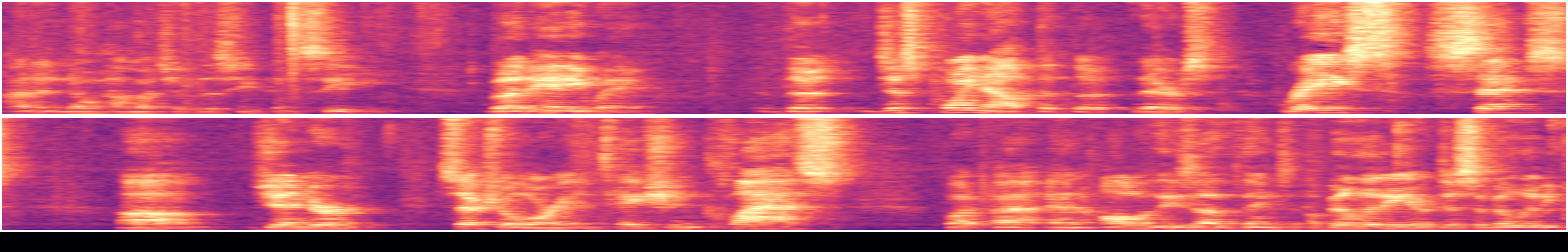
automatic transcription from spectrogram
I didn't know how much of this you can see, but anyway, the, just point out that the, there's race, sex, um, gender, sexual orientation, class, what, uh, and all of these other things, ability or disability,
